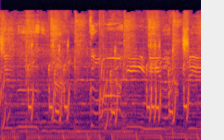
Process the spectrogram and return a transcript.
街中が恋に落ちる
